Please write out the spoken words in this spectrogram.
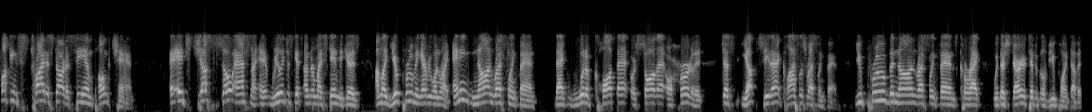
fucking try to start a CM Punk chant. It's just so asinine, and it really just gets under my skin because I'm like, you're proving everyone right. Any non wrestling fan that would have caught that or saw that or heard of it, just, yep, see that? Classless wrestling fans. You prove the non wrestling fans correct with their stereotypical viewpoint of it,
